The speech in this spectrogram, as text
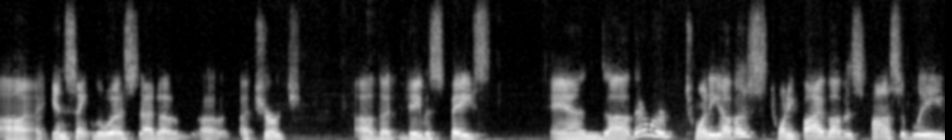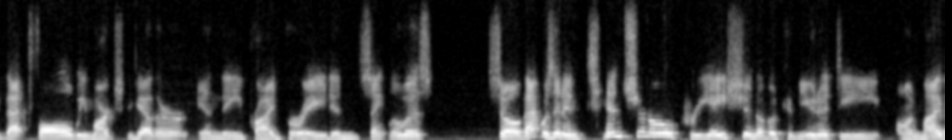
Uh, in St. Louis at a, a, a church uh, that gave us space. And uh, there were 20 of us, 25 of us possibly. That fall, we marched together in the Pride Parade in St. Louis. So that was an intentional creation of a community on my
